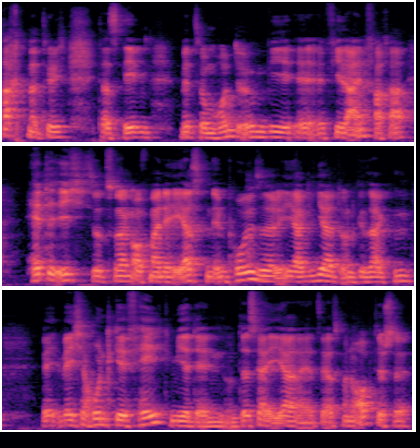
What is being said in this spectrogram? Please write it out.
macht natürlich das Leben mit so einem Hund irgendwie äh, viel einfacher. Hätte ich sozusagen auf meine ersten Impulse reagiert und gesagt, hm, welcher Hund gefällt mir denn? Und das ist ja eher jetzt erstmal eine optische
